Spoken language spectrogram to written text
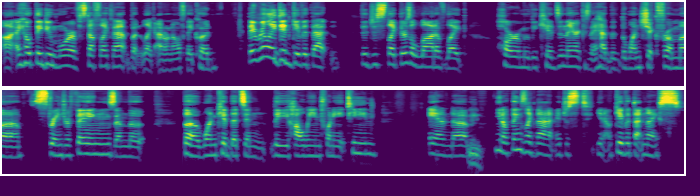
Uh, I hope they do more of stuff like that, but like I don't know if they could. They really did give it that. They just like there's a lot of like horror movie kids in there because they had the the one chick from uh, Stranger Things and the the one kid that's in the Halloween 2018 and um, Mm. you know things like that. It just you know gave it that nice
